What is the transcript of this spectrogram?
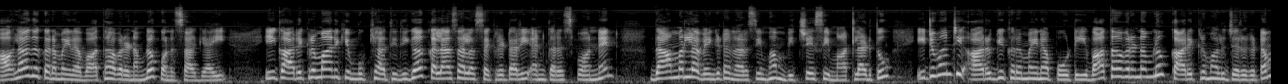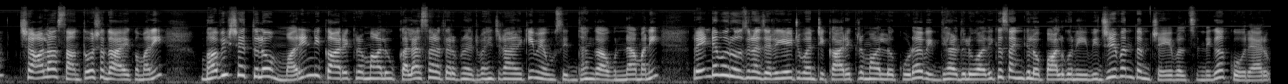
ఆహ్లాదకరమైన వాతావరణంలో కొనసాగాయి. ఈ కార్యక్రమానికి ముఖ్య అతిథిగా కళాశాల secretary and correspondent Damarla Venkata Narasimham విచ్చేసి మాట్లాడుతూ ఇటువంటి ఆరోగ్యకరమైన పోటీ వాతావరణంలో కార్యక్రమాలు జరగటం చాలా సంతోషదాయకమని భవిష్యత్తులో మరిన్ని కార్యక్రమాలు కళాశాల తరపున నిర్వహించడానికి మేము సిద్ధంగా ఉన్నామని రెండవ రోజున జరిగేటువంటి కార్యక్రమాల్లో కూడా విద్యార్థులు అధిక సంఖ్యలో పాల్గొని విజయవంతం చేయవలసిందిగా కోరారు.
